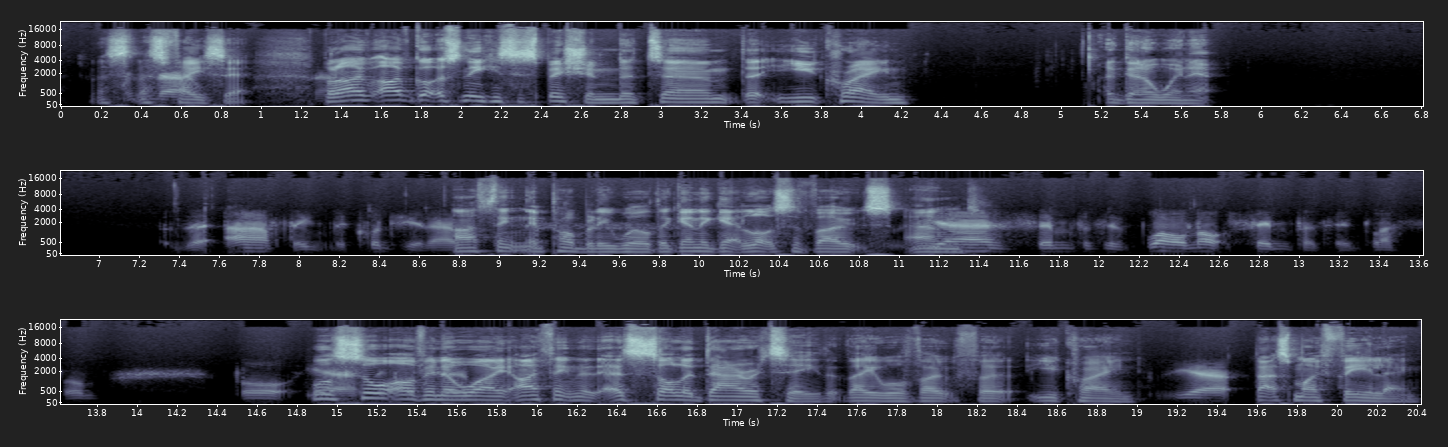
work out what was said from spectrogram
Let's let's No. face it. But I've I've got a sneaking suspicion that um, that Ukraine are going to win it. I think they could, you know. I think they probably will. They're going to get lots of votes, and yeah, sympathy. Well, not sympathy, bless them. But well, yeah, sort of in a way. I think that as solidarity that they will vote for Ukraine. Yeah, That's my feeling.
